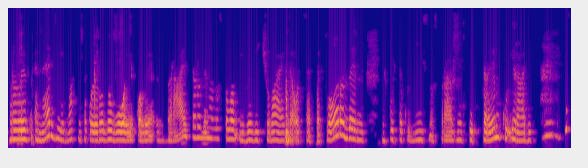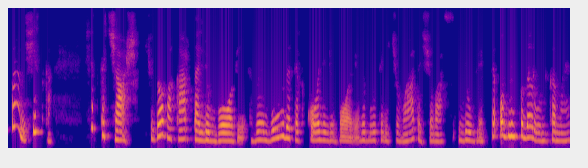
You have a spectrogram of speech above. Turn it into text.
прилив енергії, власне, такої родової, коли збирається родина за столом, і ви відчуваєте оце тепло родини, якусь таку дійсно справжню підтримку і радість. І справді шістка. Шістка чаш. Чудова карта любові. Ви будете в колі любові, ви будете відчувати, що вас люблять. Це обмін подарунками,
